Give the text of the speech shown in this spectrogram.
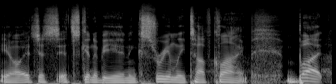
You know, it's just it's going to be an extremely tough climb. But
